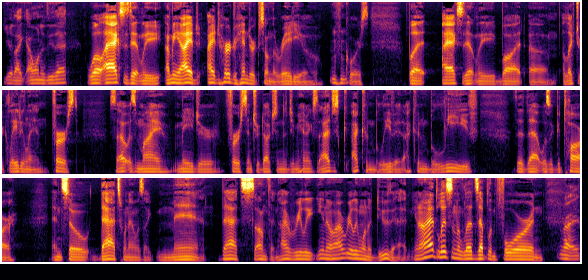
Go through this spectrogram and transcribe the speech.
you're like, I want to do that. well, I accidentally. I mean, I had I had heard Hendrix on the radio, of course, but I accidentally bought um, Electric Ladyland first. So that was my major first introduction to Jimi Hendrix. And I just I couldn't believe it. I couldn't believe that that was a guitar, and so that's when I was like, man, that's something. I really, you know, I really want to do that. You know, I had listened to Led Zeppelin four and Right.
